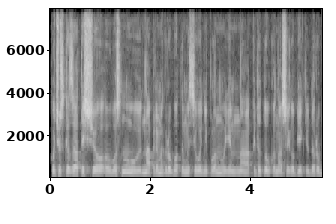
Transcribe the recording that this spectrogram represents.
Хочу сказати, що в основну напрямок роботи ми сьогодні плануємо на підготовку наших об'єктів до роботи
